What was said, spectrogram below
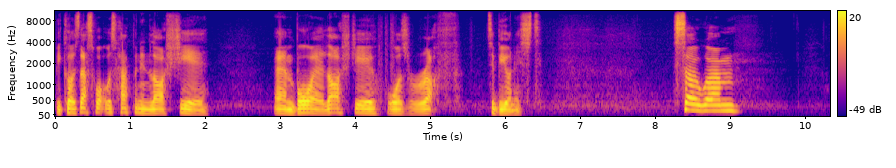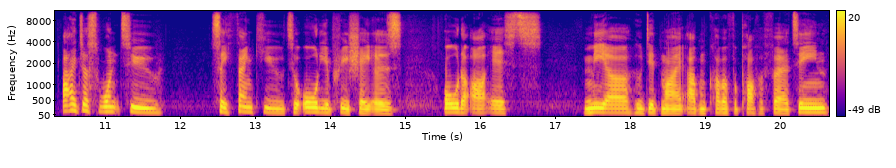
because that's what was happening last year. And boy, last year was rough, to be honest. So, um, I just want to say thank you to all the appreciators, all the artists, Mia, who did my album cover for Path of 13,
